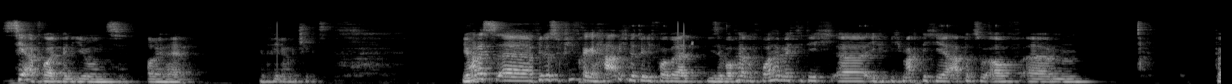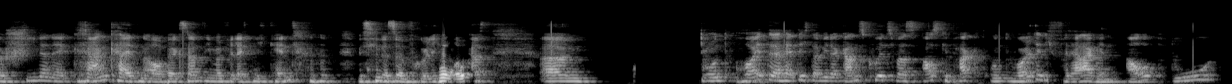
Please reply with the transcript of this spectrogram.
sehr erfreut, wenn ihr uns eure Empfehlungen schickt. Johannes, äh, Philosophiefrage habe ich natürlich vorbereitet diese Woche, aber vorher möchte ich dich, äh, ich, ich mache dich hier ab und zu auf ähm, verschiedene Krankheiten aufmerksam, die man vielleicht nicht kennt. Wir sind ja so ein fröhlicher Podcast. Ähm, und heute hätte ich da wieder ganz kurz was ausgepackt und wollte dich fragen, ob du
